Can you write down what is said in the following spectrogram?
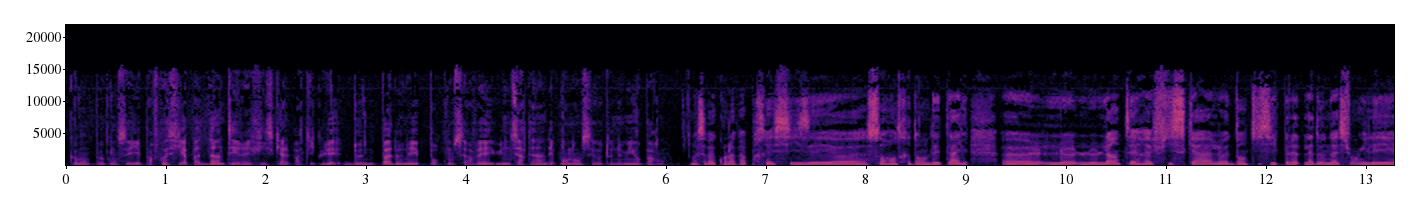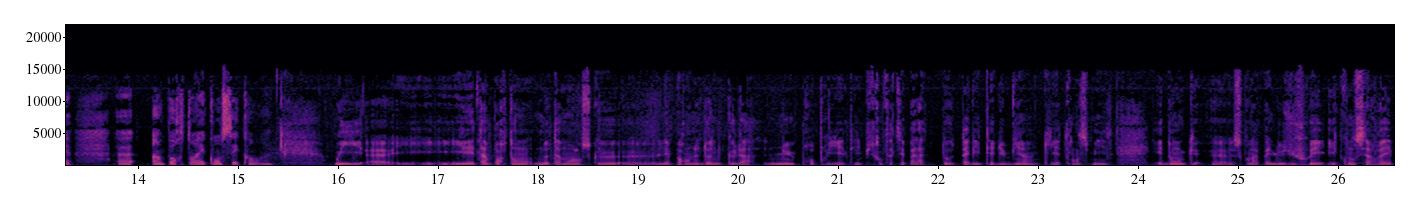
comme on peut conseiller parfois, s'il n'y a pas d'intérêt fiscal particulier, de ne pas donner pour conserver une certaine indépendance et autonomie aux parents. C'est vrai qu'on ne l'a pas précisé euh, sans rentrer dans le détail. Euh, l'intérêt fiscal d'anticiper la, donation, il est euh, important et conséquent oui, euh, il est important, notamment lorsque euh, les parents ne donnent que la nue propriété, puisqu'en fait, c'est pas la totalité du bien qui est transmise, et donc euh, ce qu'on appelle l'usufruit est conservé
